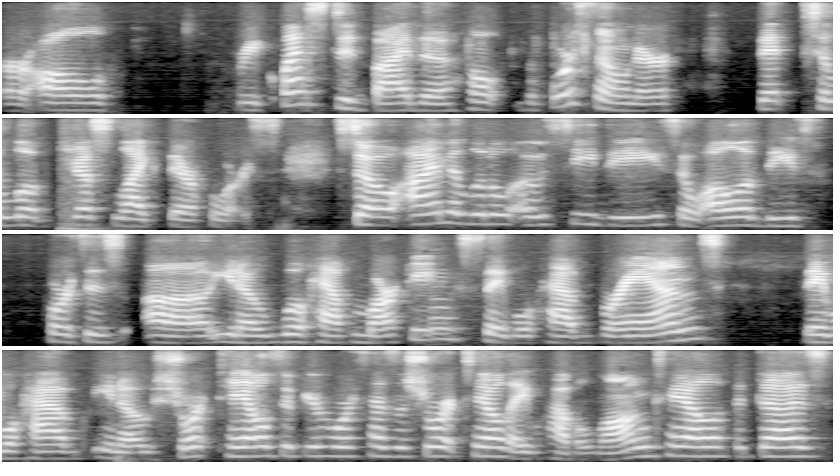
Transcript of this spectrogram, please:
are all requested by the the horse owner that to look just like their horse. So I'm a little OCD. So all of these horses, uh, you know, will have markings. They will have brands. They will have, you know, short tails if your horse has a short tail. They will have a long tail if it does.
